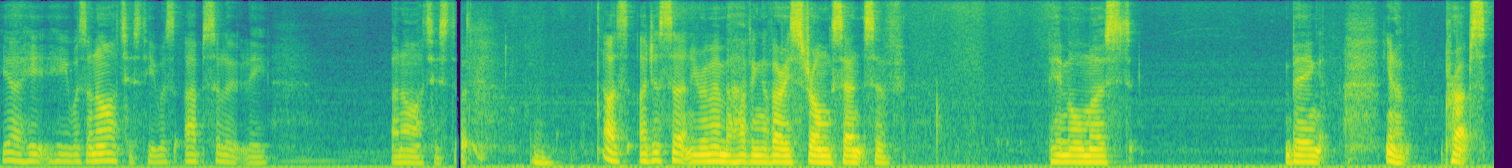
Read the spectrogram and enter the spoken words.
yeah, he, he was an artist. He was absolutely an artist. Mm. I, I just certainly remember having a very strong sense of him almost being, you know, perhaps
